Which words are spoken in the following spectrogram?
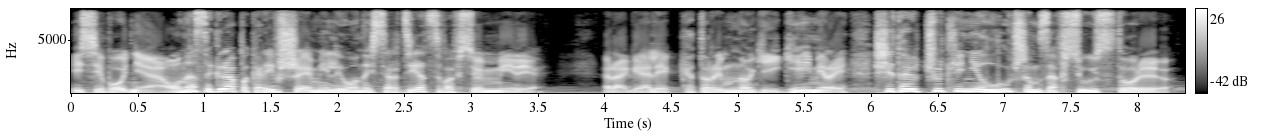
И сегодня у нас игра, покорившая миллионы сердец во всем мире. Рогалик, который многие геймеры считают чуть ли не лучшим за всю историю –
